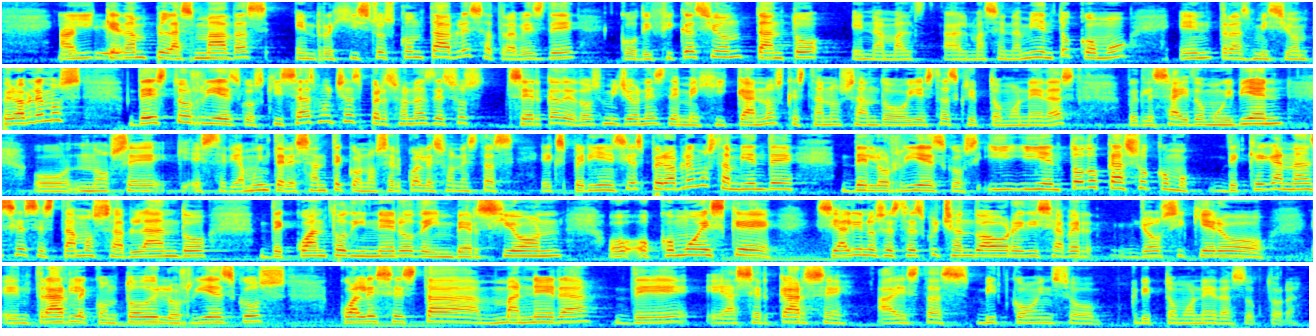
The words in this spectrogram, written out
y quedan plasmadas en registros contables a través de codificación tanto en almacenamiento como en transmisión. Pero hablemos de estos riesgos. Quizás muchas personas de esos cerca de dos millones de mexicanos que están usando hoy estas criptomonedas, pues les ha ido muy bien o no sé, sería muy interesante conocer cuáles son estas experiencias, pero hablemos también de, de los riesgos y, en todo caso como de qué ganancias estamos hablando, de cuánto dinero de inversión o, o cómo es que si alguien nos está escuchando ahora y dice, a ver, yo sí quiero entrarle con todo y los riesgos, ¿cuál es esta manera de eh, acercarse a estas bitcoins o criptomonedas, doctora?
